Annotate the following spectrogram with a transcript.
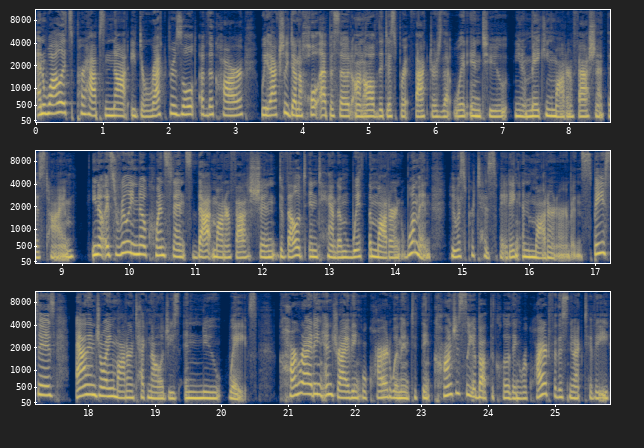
And while it's perhaps not a direct result of the car, we've actually done a whole episode on all of the disparate factors that went into, you know, making modern fashion at this time. You know, it's really no coincidence that modern fashion developed in tandem with the modern woman who was participating in modern urban spaces and enjoying modern technologies in new ways. Car riding and driving required women to think consciously about the clothing required for this new activity,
